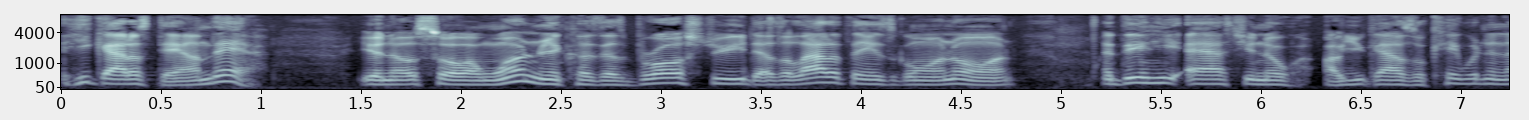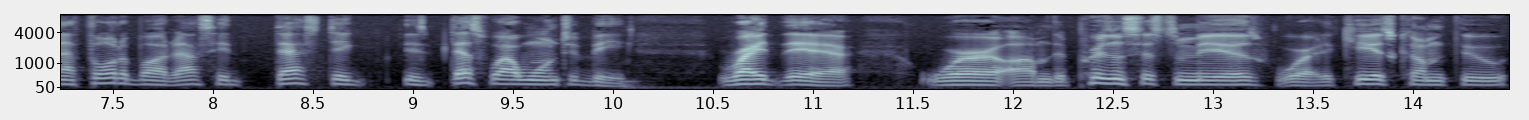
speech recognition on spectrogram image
he got us down there. You know, so I'm wondering because there's Broad Street, there's a lot of things going on. And then he asked, you know, are you guys okay with it? And I thought about it. I said, that's the that's where I want to be, right there where um, the prison system is, where the kids come through,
